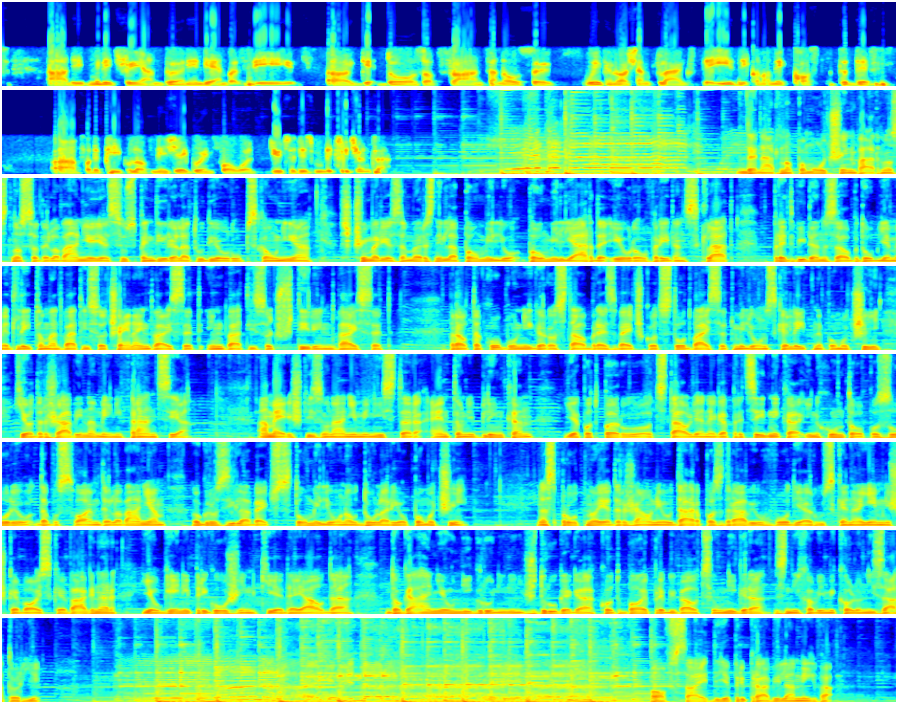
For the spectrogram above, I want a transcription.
uh, the military and burning the embassy uh, get doors of France and also waving Russian flags. There is economic cost to this uh, for the people of Niger going forward due to this military junta. Denarno pomoč in varnostno sodelovanje je suspendirala tudi Evropska unija, s čimer je zamrznila pol, miljo, pol milijarde evrov vreden sklad, predviden za obdobje med letoma 2021 in 2024. Prav tako bo Niger ostal brez več kot 120 milijonske letne pomoči, ki jo državi nameni Francija. Ameriški zunanji minister Antony Blinken je podprl odstavljenega predsednika in hunto opozoril, da bo s svojim delovanjem ogrozila več 100 milijonov dolarjev pomoči. Nasprotno je državni udar pozdravil vodja ruske najemniške vojske Wagner Evgeni Prigožin, ki je dejal, da dogajanje v Nigru ni nič drugega kot boj prebivalcev Nigra z njihovimi kolonizatorji. Offside je pripravila Neva.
